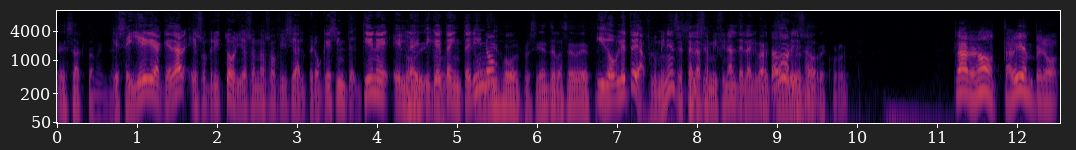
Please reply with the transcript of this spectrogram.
exactamente. Que se llegue a quedar es otra historia, eso no es oficial, pero que es inter- tiene en Lo la etiqueta lo- interino Lo dijo el presidente de la CBF. y dobletea. Fluminense está Sí, en la sí. semifinal de la De Libertadores. ¿eh? Libertadores, correcto. Claro, no, está bien, pero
